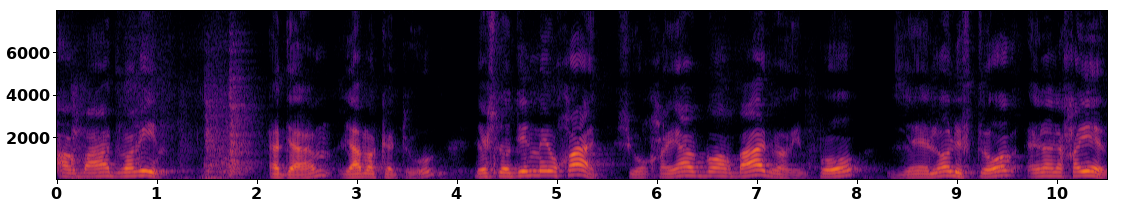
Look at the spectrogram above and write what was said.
ארבעה דברים. אדם, למה כתוב? יש לו דין מיוחד, שהוא חייב בו ארבעה דברים. פה זה לא לפתור, אלא לחייב.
